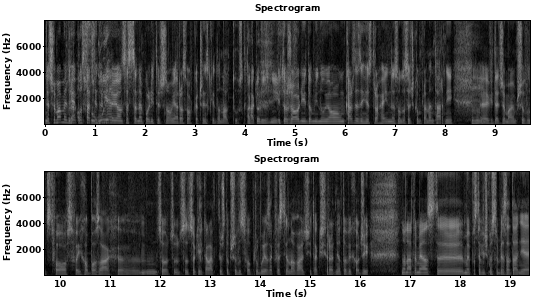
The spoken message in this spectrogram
Znaczy mamy dwie postacie obsługuje- dominujące scenę polityczną. Jarosław Kaczyński i Donald Tusk. A tak? który z nich I to, że oni dominują, każdy z nich jest trochę inny, są dosyć komplementarni. Mhm. E, Widać, że mają przywództwo w swoich obozach. e, Co, co, co, kilka lat ktoś to przywództwo próbuje zakwestionować i tak średnio to wychodzi. No natomiast e, my postawiliśmy sobie zadanie,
